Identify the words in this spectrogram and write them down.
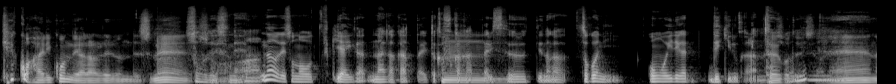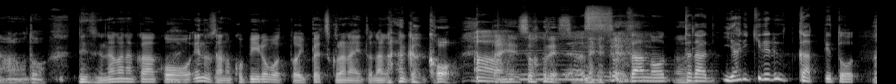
結構入り込んでやられるんですね。そうですね。はいなのでその付き合いが長かったりとか深かったりするっていうのがそこに思い入れができるからなんというでしょうね。ことですよね。なるほど。ですなかなかこう、遠藤さんのコピーロボットをいっぱい作らないとなかなかこう、大変そうですよね。そうあの、ただ、やりきれるかっていうと、う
